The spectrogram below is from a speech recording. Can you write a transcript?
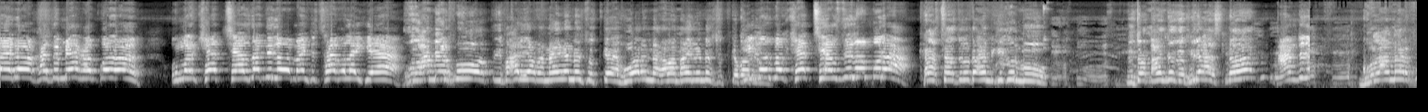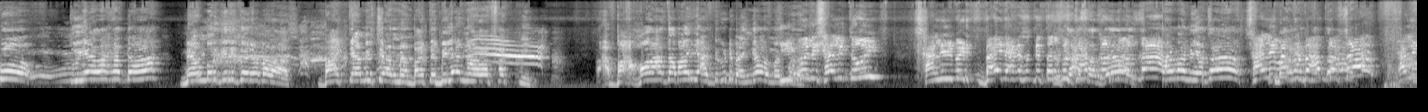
বাইরে খাইতে মেকআপ করো। উমার খেত শেয়ালদা দিল মানে ছাগল আই গিয়া গোলামের পো তুই বাড়ি আবার নাই রে সুতকে হুয়ারে না গালা নাই রে সুতকে কি করব খেত শেয়াল দিলাম পুরা? খেসা দিল আমি কি করব তুই তো টাঙ্গে ফিরে আস না গোলামের পো তুই এলাকাটা মেম্বরগিরি করে বেড়াস। বাইতে আমি চেয়ারম্যান বাইতে বিলে নালা থাকবি হলা দা বাইরে আড্ডি ভেঙ্গে আমার কি বলি শালি তুই? শালির বাড়ি বাইরে সাথে তোর কাজ কর বলগা তার মানে এটা শালি বাড়ি বাপ বাচ্চা শালি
